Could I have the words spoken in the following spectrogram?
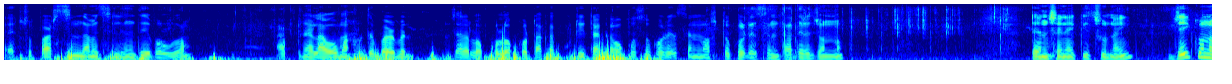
একশো পার্সেন্ট আমি সিলিং দিয়ে বললাম। আপনারা লাভবান হতে পারবেন। যারা লক্ষ লক্ষ টাকা, কোটি টাকা অপচয় করেছেন, নষ্ট করেছেন তাদের জন্য। টেনশনে কিছু নেই। যে কোনো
